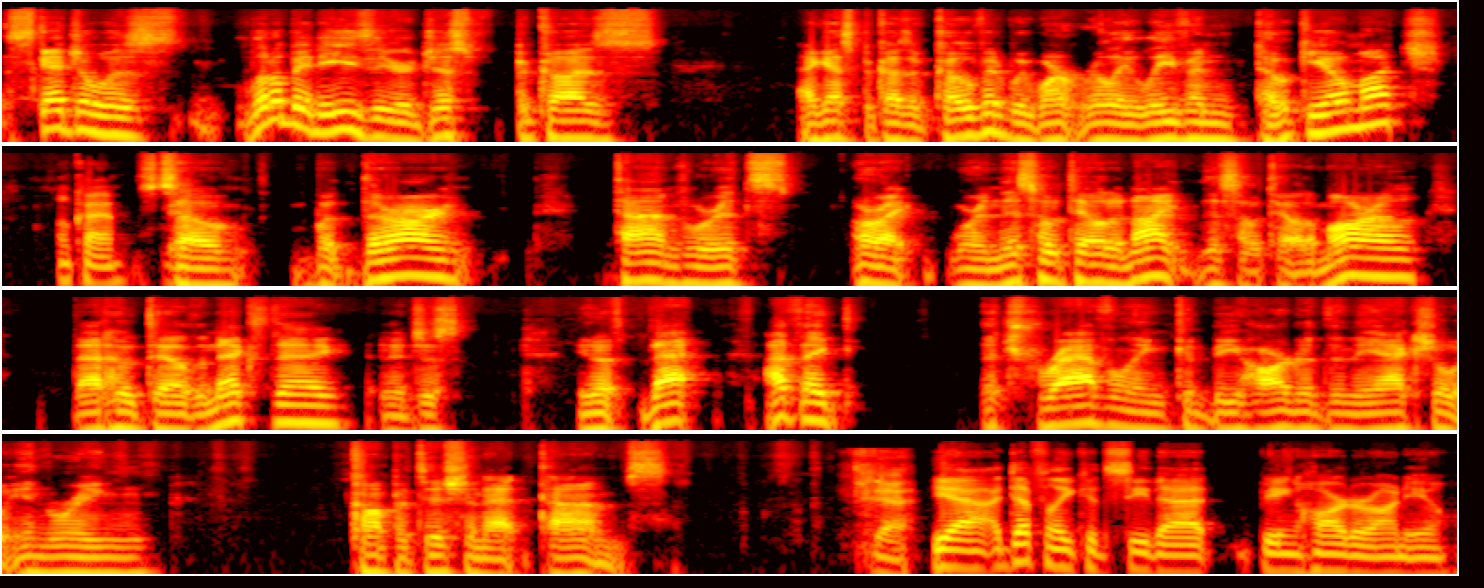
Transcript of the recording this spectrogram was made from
the schedule was a little bit easier just because i guess because of covid we weren't really leaving tokyo much Okay. so but there are times where it's all right we're in this hotel tonight this hotel tomorrow that hotel the next day and it just you know that i think the traveling could be harder than the actual in-ring competition at times yeah. Yeah, I definitely could see that being harder on you.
